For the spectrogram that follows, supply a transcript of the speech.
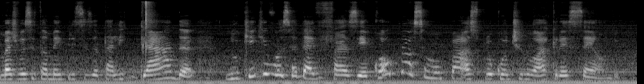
Mas você também precisa estar tá ligada no que, que você deve fazer, qual o próximo passo para eu continuar crescendo.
